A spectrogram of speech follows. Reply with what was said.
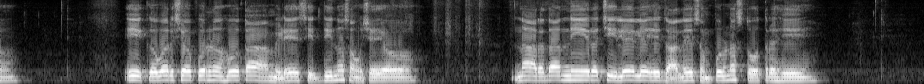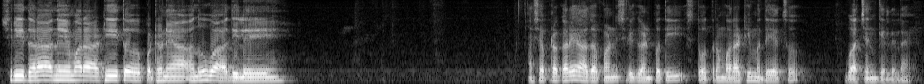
एक वर्ष पूर्ण होता मिळे सिद्धी न संशय. नारदांनी रचिलेले झाले संपूर्ण स्तोत्र हे. श्रीधराने मराठीत पठण्या अनुवादिले अशा प्रकारे आज आपण श्री गणपती स्तोत्र मराठीमध्ये याचं वाचन केलेलं आहे.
